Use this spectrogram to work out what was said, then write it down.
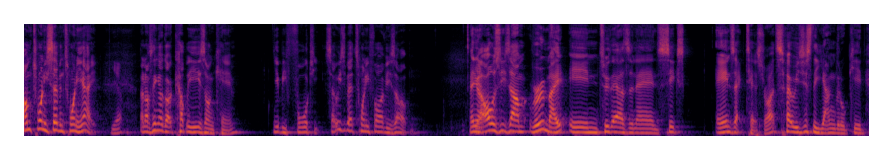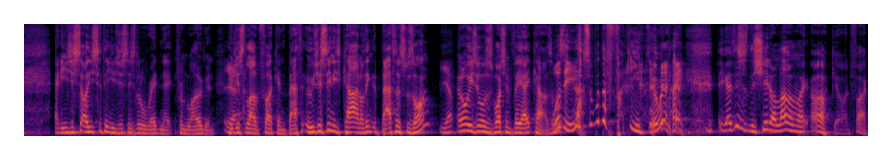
I'm 27, 28. Yep. And I think I got a couple of years on Cam. He'd be 40. So he's about 25 years old. Anyway, I was his um, roommate in 2006 Anzac test, right? So he's just a young little kid. And he just, I used to think he was just this little redneck from Logan who Yeah. just loved fucking Bath. Who was just in his car, and I think the Bathurst was on. Yep. And all he's doing was watching V8 cars. I'm Was like- he? are you doing, mate? He goes, this is the shit I love. I'm like, oh, God, fuck.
